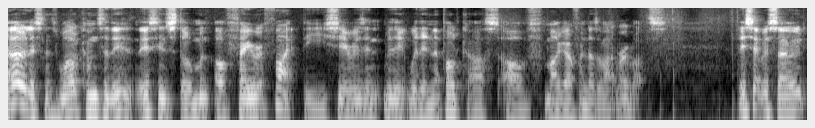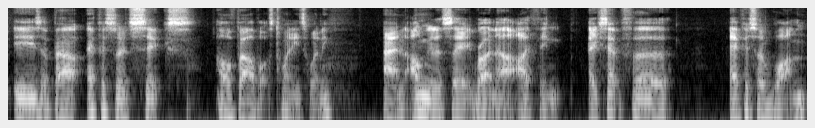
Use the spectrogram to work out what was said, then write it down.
Hello, listeners. Welcome to this, this instalment of Favorite Fight, the series in, within, within the podcast of My Girlfriend Doesn't Like Robots. This episode is about episode six of BattleBots 2020, and I'm going to say it right now. I think, except for episode one,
